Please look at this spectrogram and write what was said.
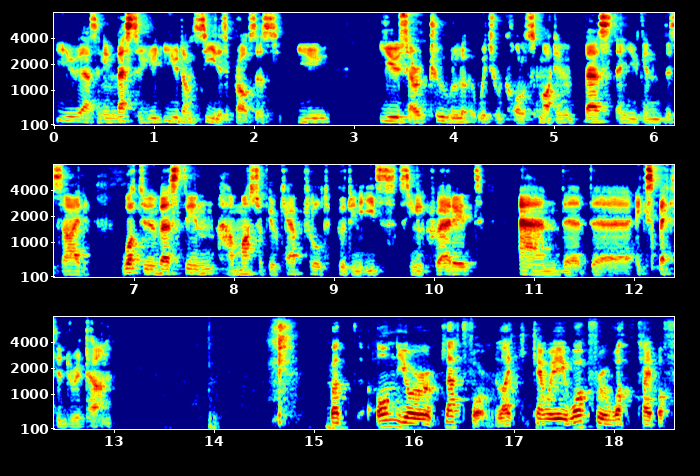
you as an investor, you, you don't see this process. You use our tool, which we call Smart Invest, and you can decide what to invest in, how much of your capital to put in each single credit, and the, the expected return. But on your platform, like, can we walk through what type of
